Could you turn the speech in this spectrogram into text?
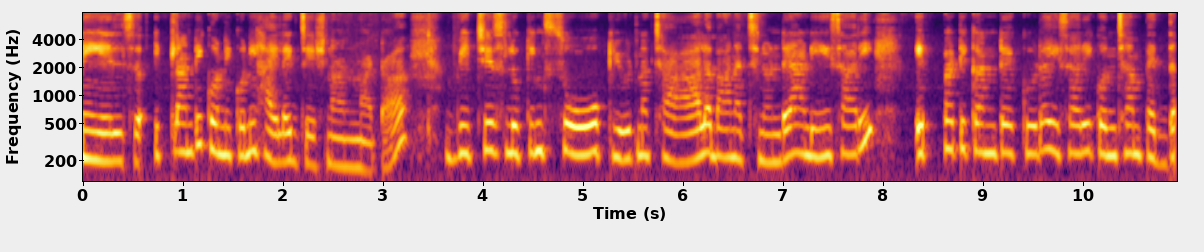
నేల్స్ ఇట్లాంటి కొన్ని కొన్ని హైలైట్ చేసిన అనమాట which is looking so cute. నాకు చాలా బాగా నచ్చినుండే. అండ్ ఈసారి ఎప్పటికంటే కూడా ఈసారి కొంచెం పెద్ద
